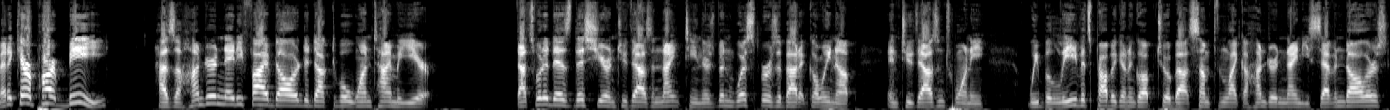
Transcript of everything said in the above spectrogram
Medicare Part B has a $185 deductible one time a year. That's what it is this year in 2019. There's been whispers about it going up in 2020. We believe it's probably going to go up to about something like $197,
